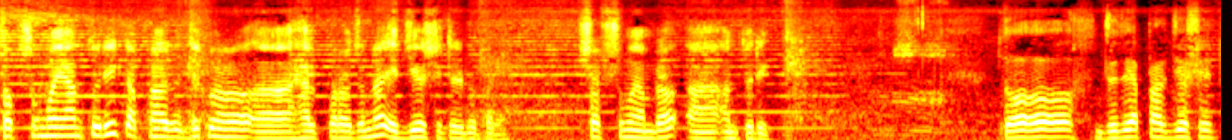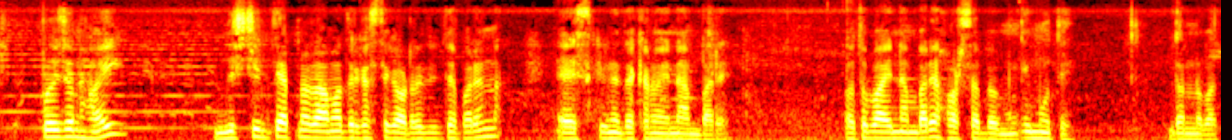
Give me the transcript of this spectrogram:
সবসময় আন্তরিক আপনার যে কোনো হেল্প করার জন্য এই জিও সিটের ব্যাপারে। সবসময় আমরা আন্তরিক। তো যদি আপনার জিও সিট প্রয়োজন হয়, নিশ্চিন্তে আপনারা আমাদের কাছ থেকে অর্ডার দিতে পারেন স্ক্রিনে দেখানো এই নাম্বারে অথবা এই নাম্বারে হোয়াটসঅ্যাপ এবং ইমোতে ধন্যবাদ।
